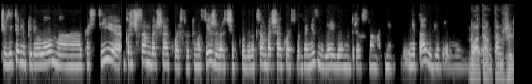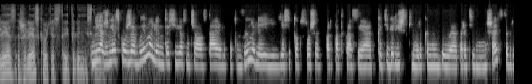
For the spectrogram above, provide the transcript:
чрезвычайный перелом э, кости. Короче, самая большая кость. Вот у нас есть же врачи в клубе. Вот самая большая кость в организме, я ее умудрилась сломать. Нет, не тазобедренный. Ну, а там, там, там желез, железка у тебя стоит или не стоит? Нет, железку уже вынули, ну, то есть ее сначала ставили, потом вынули. И если кто-то слушает подкаст, я категорически не рекомендую оперативное вмешательство при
